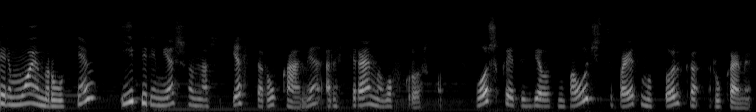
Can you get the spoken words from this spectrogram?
Теперь моем руки и перемешиваем наше тесто руками, растираем его в крошку. Ложкой это сделать не получится, поэтому только руками.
